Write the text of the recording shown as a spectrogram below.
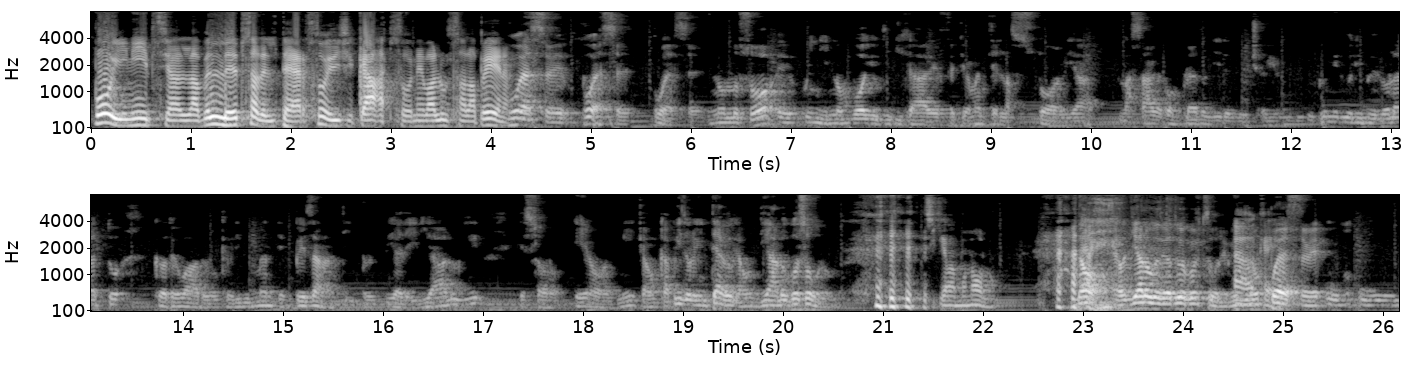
poi inizia la bellezza del terzo e dici cazzo, ne valuta la pena. Può essere, può essere, può essere, non lo so e quindi non voglio giudicare effettivamente la storia, la saga completa di The Witcher. Io i primi due libri che ho letto che ho trovato incredibilmente pesanti per via dei dialoghi che sono enormi, c'è un capitolo intero che ha un dialogo solo. Si chiama monologo. No, è un dialogo tra due persone, quindi Ah, non ok. può essere un, un-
